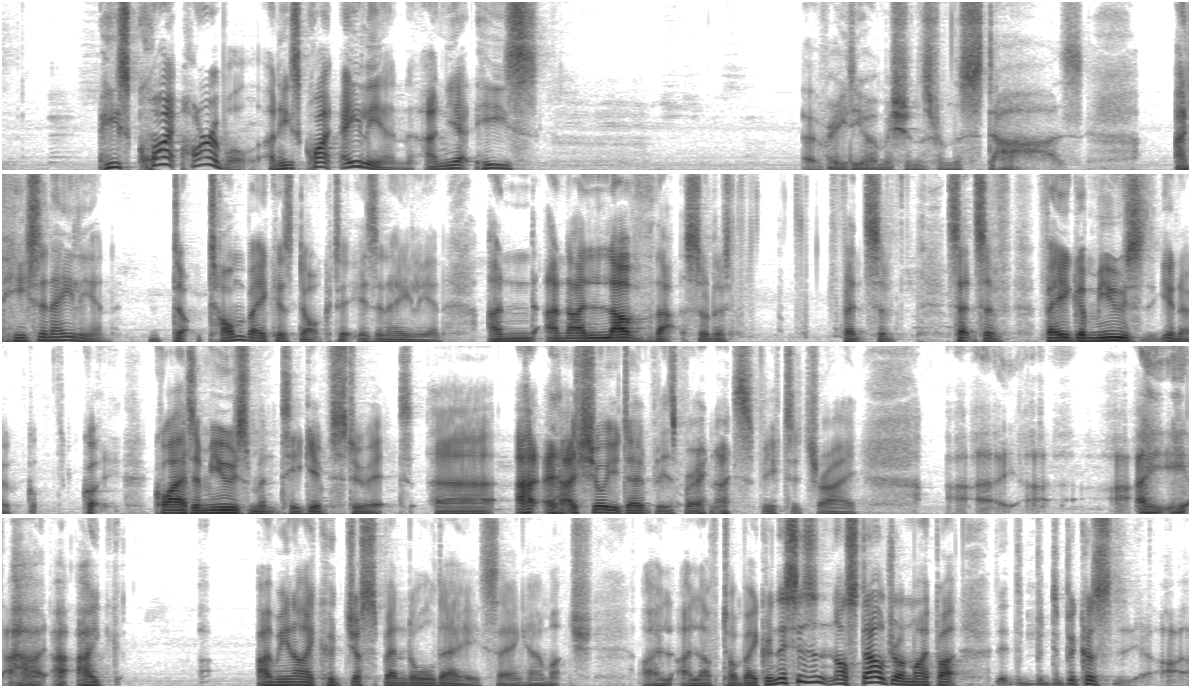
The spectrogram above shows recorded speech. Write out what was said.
he's quite horrible and he's quite alien, and yet he's radio emissions from the stars, and he's an alien. Do- Tom Baker's Doctor is an alien, and and I love that sort of sense of sense of vague amuse, you know, quiet amusement he gives to it. Uh, I, I'm sure you don't, but it's very nice of you to try. I, I, I, I, I mean, I could just spend all day saying how much I, I love Tom Baker, and this isn't nostalgia on my part, because,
